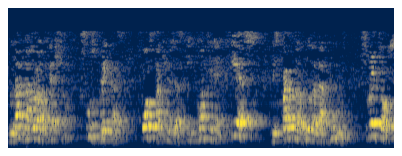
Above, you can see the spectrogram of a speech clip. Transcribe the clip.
without natural affection, truth breakers, false accusers, incontinent, fierce, despisers of those that are good, traitors,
